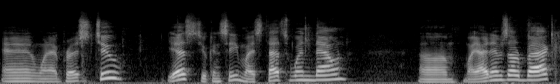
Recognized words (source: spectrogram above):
And when I press 2 yes you can see my stats went down. Um, my items are back.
